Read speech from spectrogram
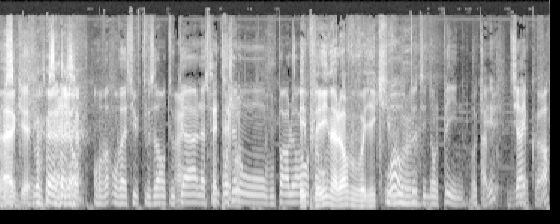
Ah. Allez, on, va, on va suivre tout ça en tout Ouais, cas. La semaine prochaine, on vous parlera. Et play-in, alors, vous voyez qui Wow, toi t'es dans le play-in. Ok. Ah, direct. D'accord.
